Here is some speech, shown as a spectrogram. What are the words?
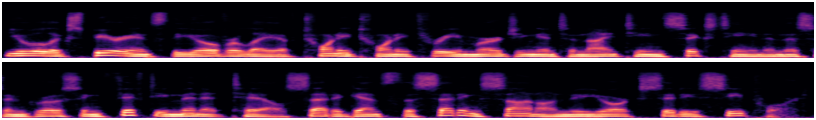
You will experience the overlay of 2023 merging into 1916 in this engrossing 50 minute tale set against the setting sun on New York City's seaport.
